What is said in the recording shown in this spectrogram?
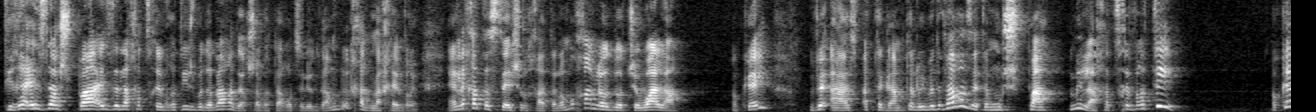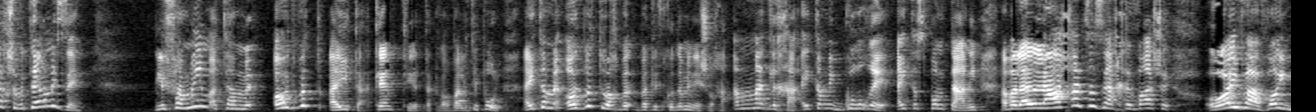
תראה איזה השפעה, איזה לחץ חברתי יש בדבר הזה. עכשיו, אתה רוצה להיות גם אחד מהחבר'ה, אין לך את ה-say שלך, אתה לא מוכן להודות שוואלה, אוקיי? ואז אתה גם תלוי בדבר הזה, אתה מושפע מלחץ חברתי. אוקיי? עכשיו, יותר מזה. לפעמים אתה מאוד בטוח, היית, כן? כי אתה כבר בא לטיפול. היית מאוד בטוח בתפקוד המיני שלך, עמד לך, היית מגורה, היית ספונטני, אבל הלחץ הזה, החברה ש... אוי ואבוי, אם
